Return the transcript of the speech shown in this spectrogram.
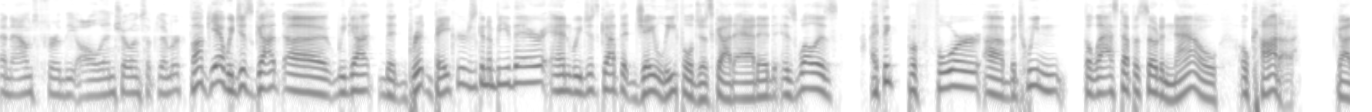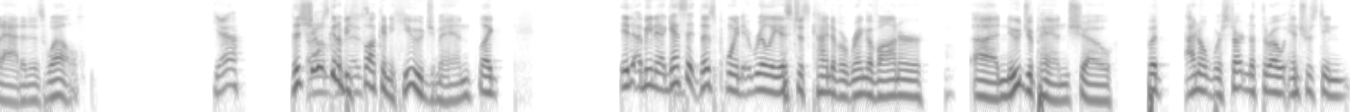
announced for the All In show in September? Fuck yeah, we just got uh we got that Britt Baker's gonna be there, and we just got that Jay Lethal just got added, as well as I think before uh between the last episode and now, Okada got added as well. Yeah. This show's Um, gonna be fucking huge, man. Like it I mean, I guess at this point it really is just kind of a Ring of Honor uh New Japan show. But I know we're starting to throw interesting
